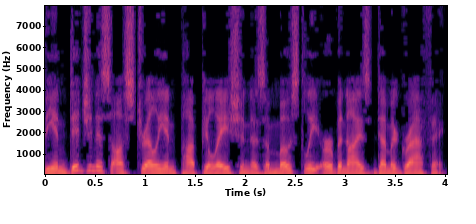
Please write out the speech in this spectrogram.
The indigenous Australian population is a mostly urbanised demographic,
